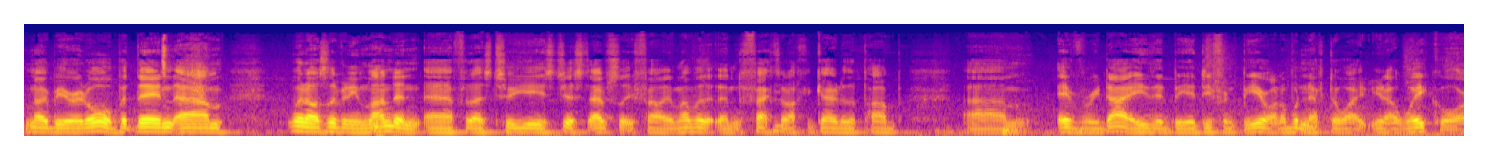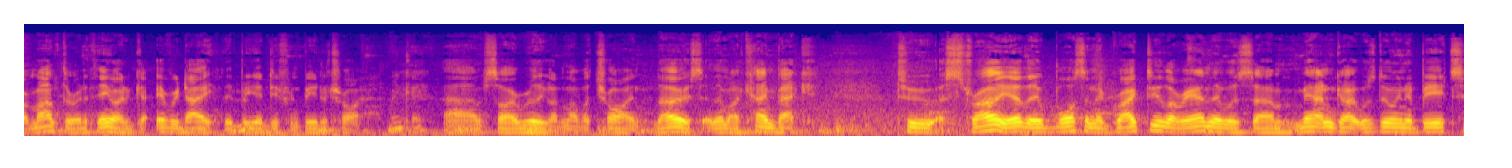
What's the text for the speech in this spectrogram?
no beer at all. But then. Um, when I was living in London uh, for those two years, just absolutely fell in love with it, and the fact that I could go to the pub um, every day, there'd be a different beer on. I wouldn't have to wait, you know, a week or a month or anything. I'd go, every day there'd be a different beer to try. Okay. Um, so I really got in love with trying those. And then when I came back to Australia, there wasn't a great deal around. There was um, Mountain Goat was doing a bit.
